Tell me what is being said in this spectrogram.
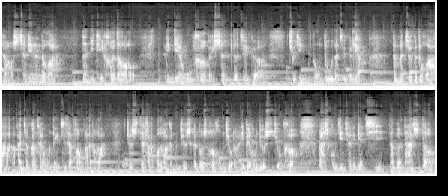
然后是成年人的话，那你可以喝到。零点五克每升的这个酒精浓度的这个量，那么这个的话，按照刚才我们那个计算方法的话，就是在法国的话，可能就是更多是喝红酒了。一杯红酒十九克，八十公斤乘零点七，那么它是到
